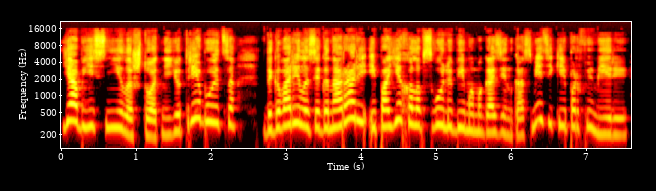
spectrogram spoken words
я объяснила, что от нее требуется, договорилась о гонораре и поехала в свой любимый магазин косметики и парфюмерии,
